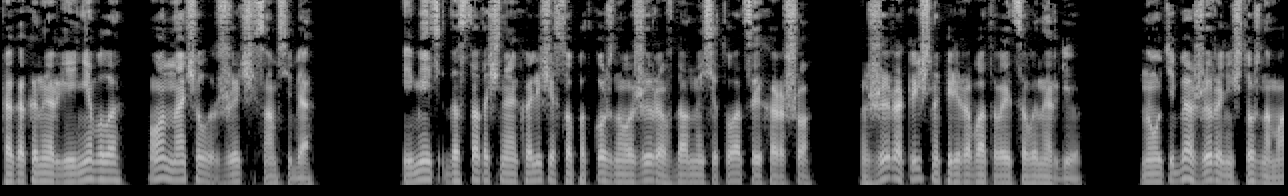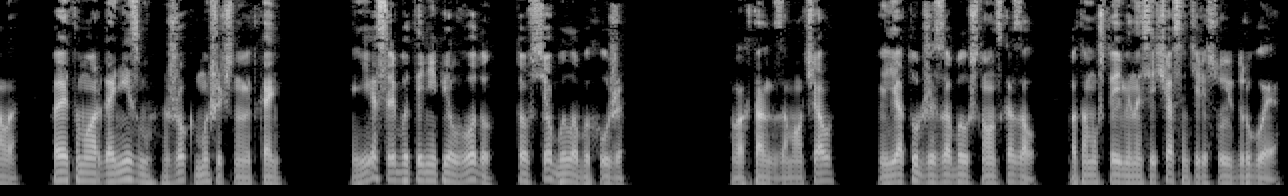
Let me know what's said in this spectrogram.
Так как энергии не было, он начал сжечь сам себя. Иметь достаточное количество подкожного жира в данной ситуации хорошо. Жир отлично перерабатывается в энергию. Но у тебя жира ничтожно мало поэтому организм жег мышечную ткань. Если бы ты не пил воду, то все было бы хуже. Вахтанг замолчал, и я тут же забыл, что он сказал, потому что именно сейчас интересует другое.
